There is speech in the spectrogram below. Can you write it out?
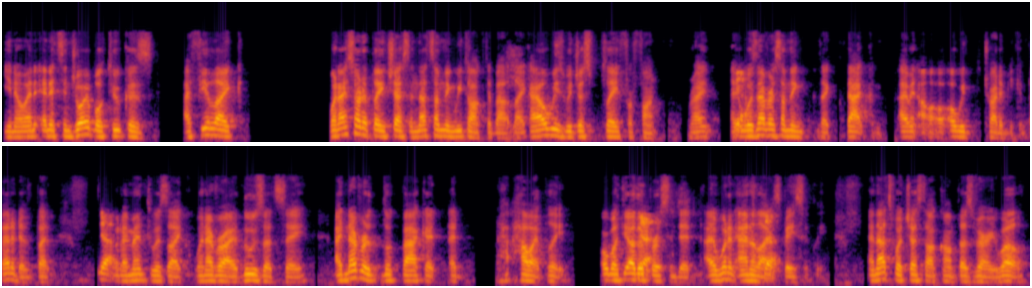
you know, and, and it's enjoyable too because I feel like when I started playing chess, and that's something we talked about. Like I always would just play for fun, right? It was never something like that. I mean, I always try to be competitive, but Yeah. what I meant was like whenever I lose, let's say, I'd never look back at, at how I played or what the other Yeah. person did. I wouldn't analyze Yeah. basically, and that's what chess.com does very well.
